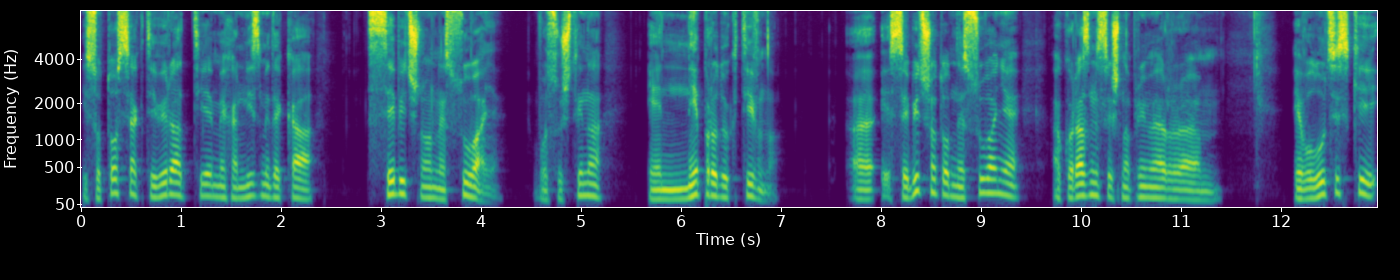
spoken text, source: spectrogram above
И со тоа се активираат тие механизми дека себично однесување во суштина е непродуктивно. Себичното однесување, ако размислиш, например, еволуциски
